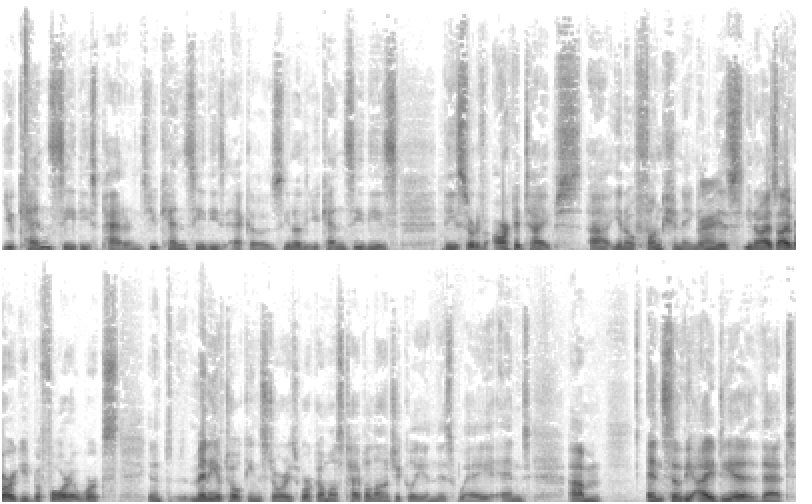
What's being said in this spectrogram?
You can see these patterns, you can see these echoes, you know, you can see these these sort of archetypes, uh, you know, functioning in this. You know, as I've argued before, it works. You know, many of Tolkien's stories work almost typologically in this way, and um, and so the idea that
